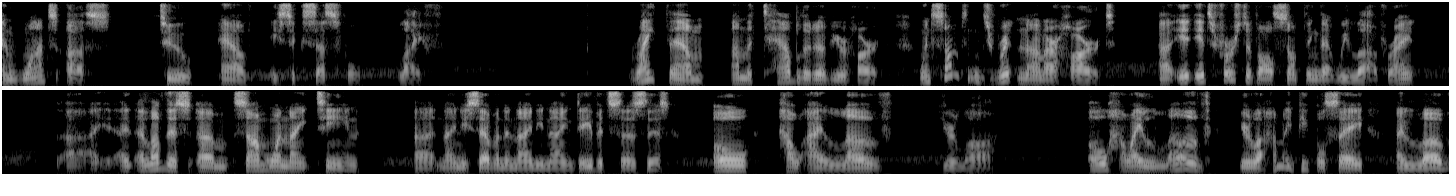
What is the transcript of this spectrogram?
and wants us to have a successful life. Write them on the tablet of your heart. When something's written on our heart, uh, it, it's first of all something that we love, right? I, I, love this um, Psalm 119, uh, 97 to 99. David says this Oh, how I love your law. Oh, how I love your law. How many people say, I love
